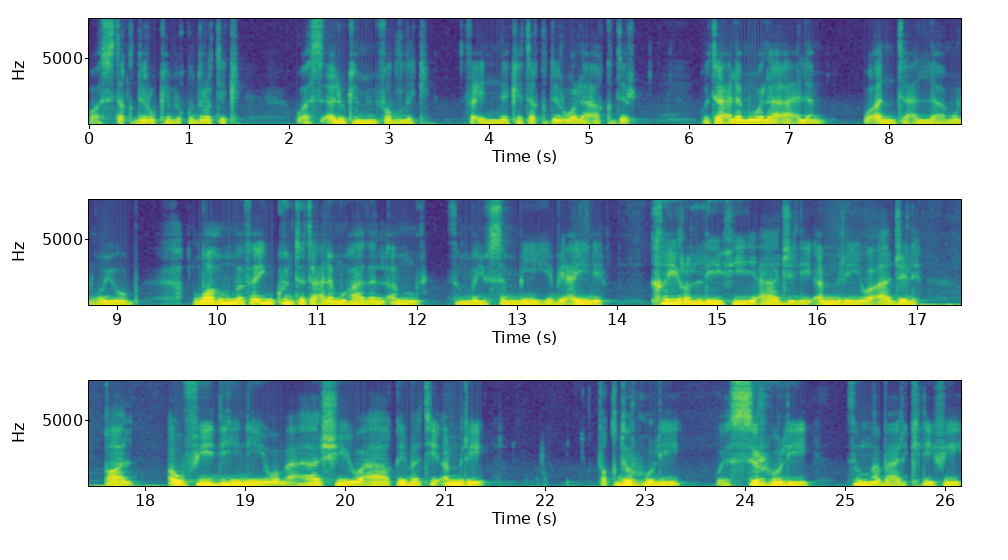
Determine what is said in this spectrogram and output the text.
وأستقدرك بقدرتك وأسألك من فضلك فإنك تقدر ولا أقدر وتعلم ولا أعلم وأنت علام الغيوب. اللهم فإن كنت تعلم هذا الأمر ثم يسميه بعينه خيرا لي في عاجل أمري وآجله. قال أو في ديني ومعاشي وعاقبة أمري فاقدره لي ويسره لي ثم بارك لي فيه.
